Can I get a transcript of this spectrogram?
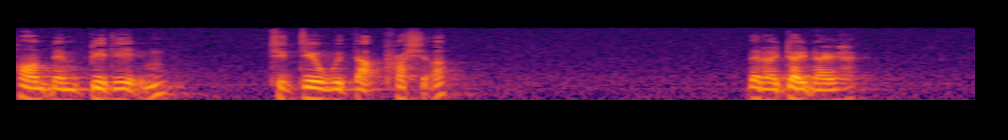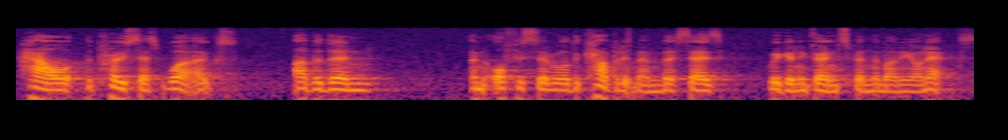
can't then bid in to deal with that pressure, then I don't know how the process works other than an officer or the cabinet member says, we're going to go and spend the money on X,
